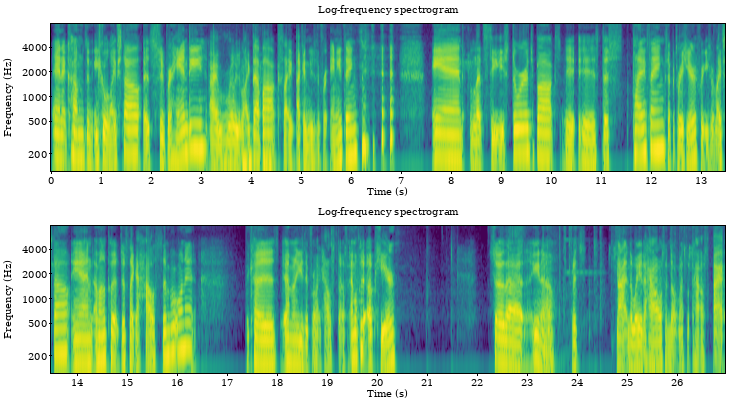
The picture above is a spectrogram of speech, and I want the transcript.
And it comes in Eco Lifestyle. It's super handy. I really like that box. Like I can use it for anything. and let's see. Storage box. It is this tiny thing, except it's right here for Eco Lifestyle. And I'm gonna put just like a house symbol on it because I'm gonna use it for like house stuff. I'm gonna put it up here so that you know it's not in the way of the house and don't mess with the house. Alright.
